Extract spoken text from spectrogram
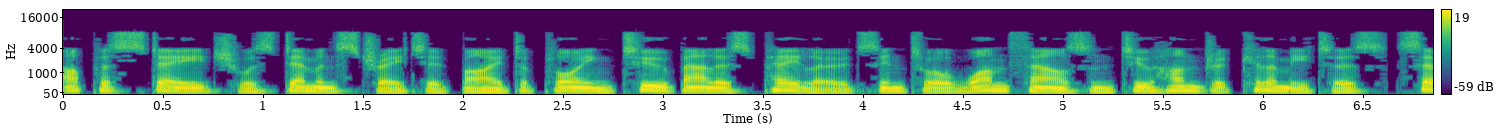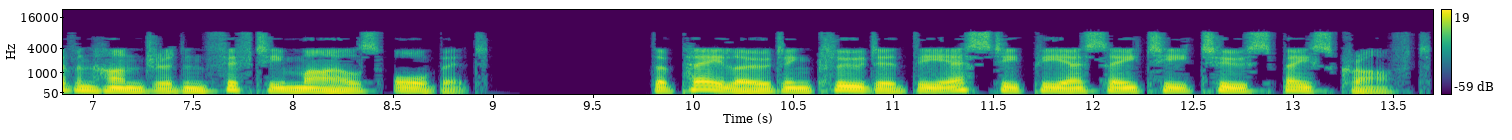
upper stage was demonstrated by deploying two ballast payloads into a 1,200 km 750 miles orbit. The payload included the STPSat-2 spacecraft.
